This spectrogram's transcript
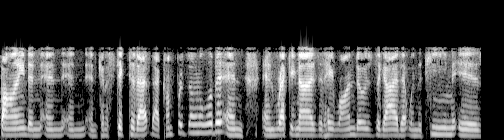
find and and and and kind of stick to that that comfort zone a little bit and and recognize that hey Rondo's the guy that when the team is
